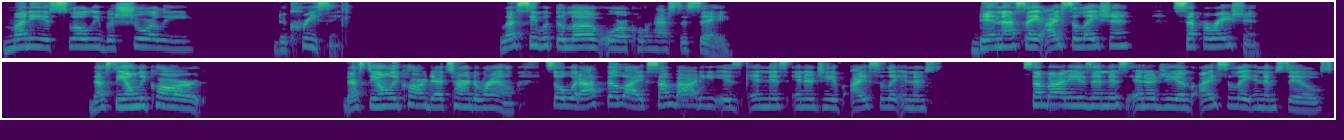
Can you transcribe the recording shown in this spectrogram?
money is slowly but surely decreasing. Let's see what the love oracle has to say. Didn't I say isolation? Separation. That's the only card that's the only card that turned around. So what I feel like somebody is in this energy of isolating them. Somebody is in this energy of isolating themselves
